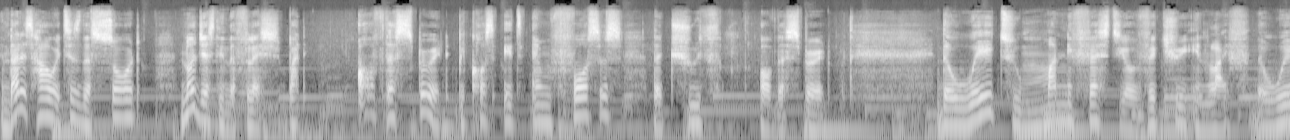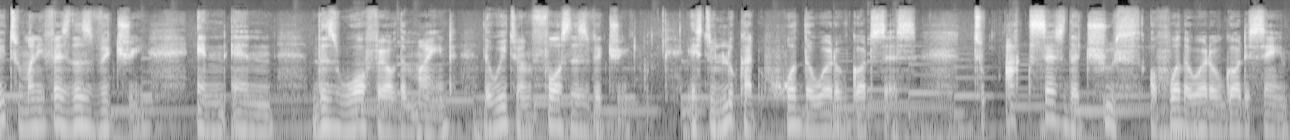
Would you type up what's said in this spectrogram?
And that is how it is the sword, not just in the flesh, but of the spirit, because it enforces the truth of the spirit the way to manifest your victory in life, the way to manifest this victory in in this warfare of the mind, the way to enforce this victory is to look at what the word of God says, to access the truth of what the word of God is saying.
